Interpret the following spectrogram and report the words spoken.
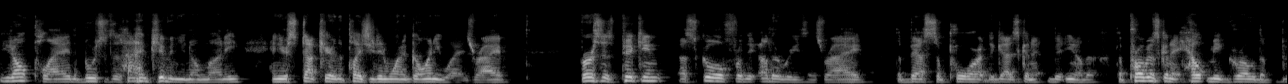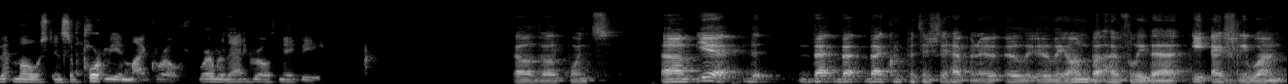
you don't play, the booster says, I'm giving you no money, and you're stuck here in the place you didn't want to go anyways, right? Versus picking a school for the other reasons, right? The best support, the guy's gonna, you know, the, the program's gonna help me grow the most and support me in my growth, wherever that growth may be. Valid, valid points. Um, yeah, th- that that that could potentially happen early early on, but hopefully that it actually won't.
